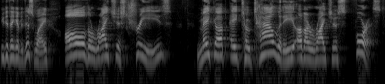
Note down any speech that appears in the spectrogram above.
You can think of it this way all the righteous trees make up a totality of a righteous forest.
